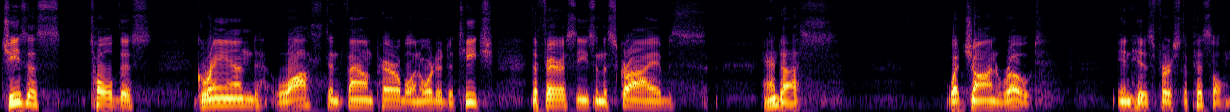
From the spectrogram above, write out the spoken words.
Jesus told this grand, lost and found parable in order to teach the Pharisees and the scribes and us what John wrote in his first epistle.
